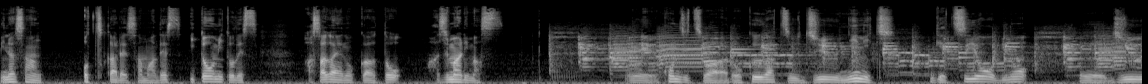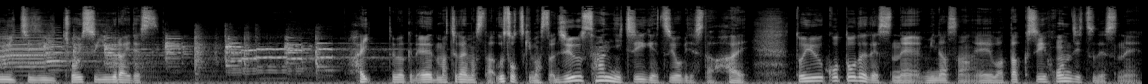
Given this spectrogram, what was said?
皆さん、お疲れ様です。伊藤美斗です。阿佐ヶ谷ノックアウト、始まります。えー、本日は6月12日、月曜日の、えー、11時ちょい過ぎぐらいです。はい。というわけで、えー、間違えました。嘘つきました。13日月曜日でした。はい。ということでですね、皆さん、えー、私本日ですね、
